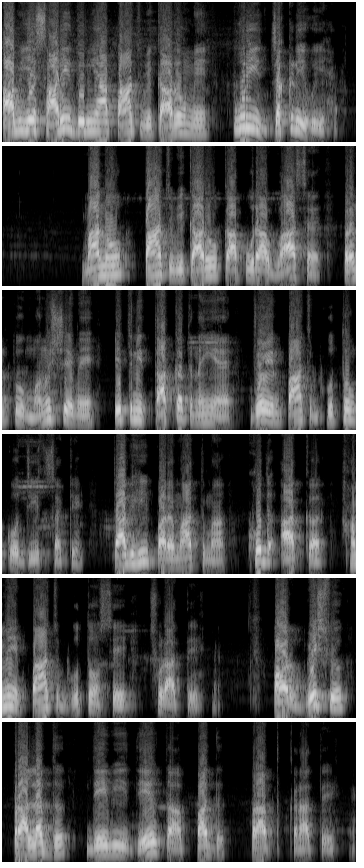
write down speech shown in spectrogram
अब ये सारी दुनिया पाँच विकारों में पूरी जकड़ी हुई है। मानो पाँच विकारों का पूरा वास है, परंतु मनुष्य में इतनी ताकत नहीं है जो इन पाँच भूतों को जीत सके, तभी परमात्मा खुद आकर हमें पाँच भूतों से छुड़ाते हैं। और विश्व प्रालब्ध देवी देवता पद प्राप्त कराते हैं।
